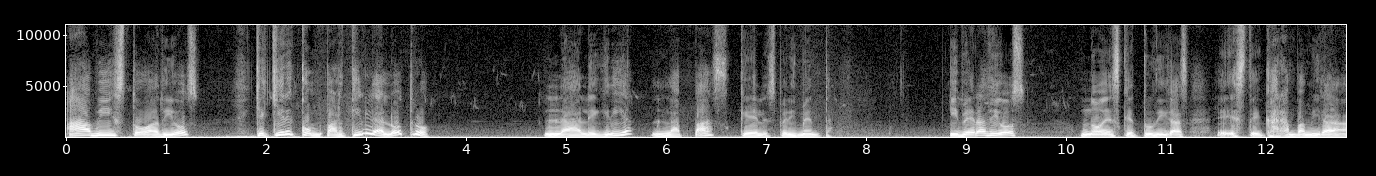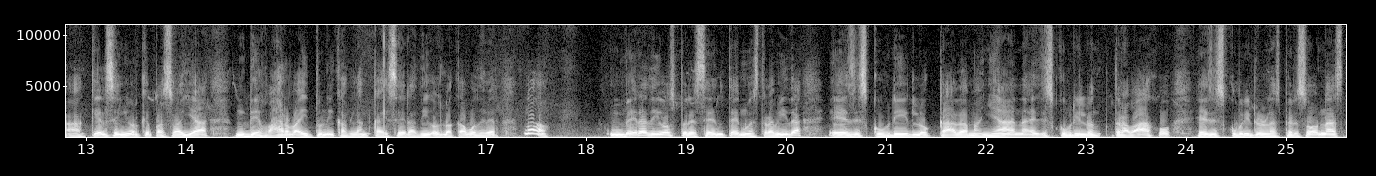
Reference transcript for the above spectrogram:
ha visto a Dios, que quiere compartirle al otro la alegría, la paz que él experimenta. Y ver a Dios no es que tú digas, este, caramba, mira, aquel señor que pasó allá de barba y túnica blanca, ese era Dios, lo acabo de ver. No, ver a Dios presente en nuestra vida es descubrirlo cada mañana, es descubrirlo en tu trabajo, es descubrirlo en las personas,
